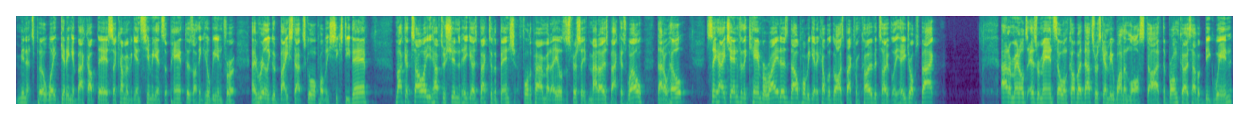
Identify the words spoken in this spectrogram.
minutes per week, getting it back up there. So coming up against him against the Panthers, I think he'll be in for a, a really good base stat score, probably 60 there. Makatoa, you'd have to assume that he goes back to the bench for the Parramatta Eels, especially if Matto's back as well. That'll help. CHN for the Canberra Raiders, they'll probably get a couple of guys back from COVID, so hopefully he drops back. Adam Reynolds, Ezra Mansell, and Cobbo, that's where it's going to be won and lost. Uh, if the Broncos have a big win,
